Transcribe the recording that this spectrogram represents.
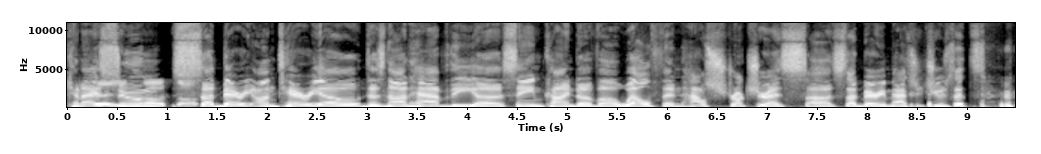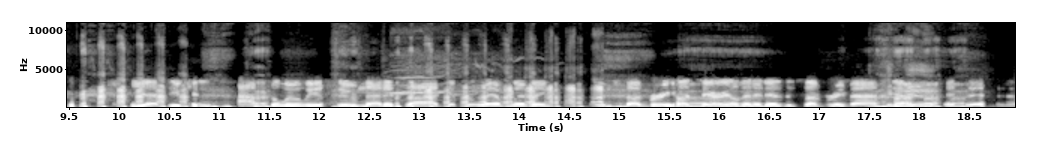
can I There assume Sudbury, Ontario, does not have the uh, same kind of uh, wealth and house structure as uh, Sudbury, Massachusetts? yes, you can absolutely assume that it's uh, a different way of living in Sudbury, Ontario, than it is in Sudbury, Mass. Yeah.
